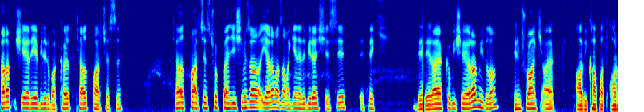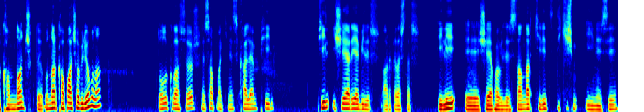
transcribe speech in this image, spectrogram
çorap işe yarayabilir bak. Kağıt, kağıt parçası. Kağıt parçası çok bence işimize yaramaz ama gene de bira şişesi, etek, de- deri ayakkabı işe yarar mıydı lan? Benim şu anki ayak... Abi kapat arkamdan çıktı. Bunlar kapı açabiliyor mu lan? Dolu klasör, hesap makinesi, kalem, pil. Pil işe yarayabilir arkadaşlar. Pili e, şey yapabiliriz. Standart kilit dikiş iğnesi.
